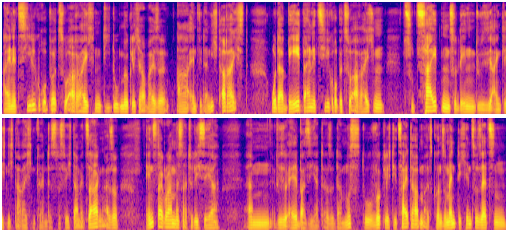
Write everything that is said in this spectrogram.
eine Zielgruppe zu erreichen, die du möglicherweise A entweder nicht erreichst oder B deine Zielgruppe zu erreichen zu Zeiten, zu denen du sie eigentlich nicht erreichen könntest. Was will ich damit sagen? Also Instagram ist natürlich sehr ähm, visuell basiert. Also da musst du wirklich die Zeit haben, als Konsument dich hinzusetzen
